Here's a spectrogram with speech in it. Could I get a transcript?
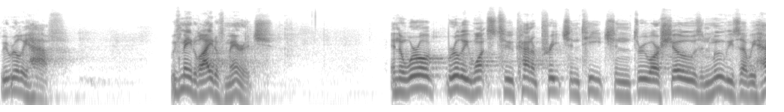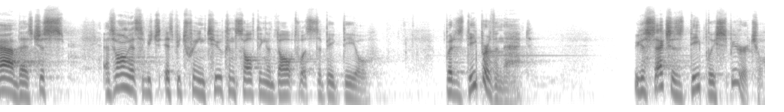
We really have. We've made light of marriage. And the world really wants to kind of preach and teach, and through our shows and movies that we have, that it's just, as long as it's between two consulting adults, what's the big deal? But it's deeper than that. Because sex is deeply spiritual.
